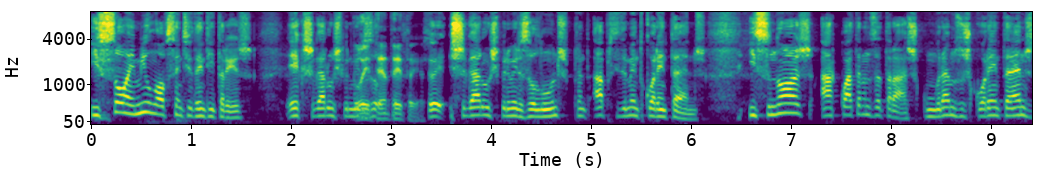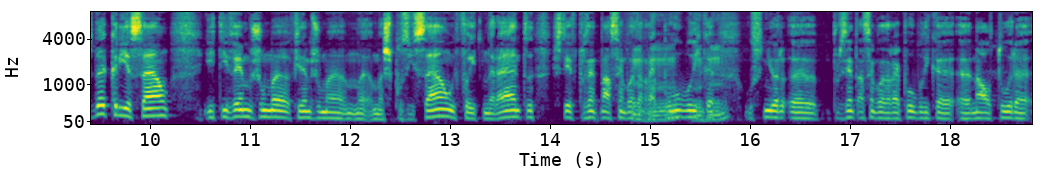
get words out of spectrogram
E só em 1983 é que chegaram os primeiros 83. eh, chegaram os primeiros alunos, portanto, há precisamente 40 anos. E se nós, há 4 anos atrás, comemoramos os 40 anos da criação e tivemos uma, fizemos uma, uma, uma exposição e foi itinerante, esteve presente na Assembleia da República, o senhor eh, Presidente da Assembleia da República, eh, na altura,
